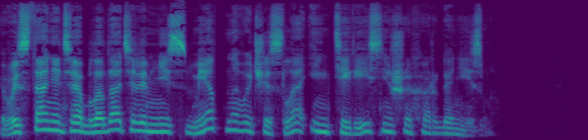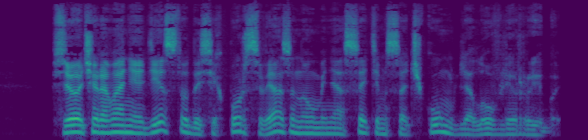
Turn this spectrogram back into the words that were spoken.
вы станете обладателем несметного числа интереснейших организмов. Все очарование детства до сих пор связано у меня с этим сачком для ловли рыбы.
